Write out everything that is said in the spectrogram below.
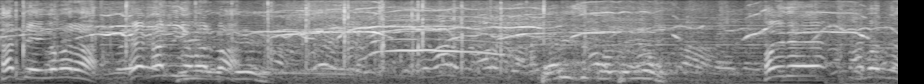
கார்த்தி எங்க வரா ஏ கார்த்தி இங்க வரப்பா பரிசு கோப்பையும் பகுதி இங்க பாருங்க.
